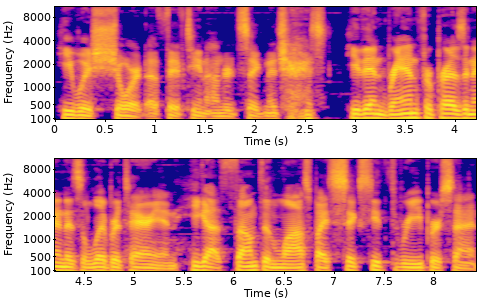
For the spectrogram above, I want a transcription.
he was short of 1,500 signatures. He then ran for president as a libertarian. He got thumped and lost by 63%.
